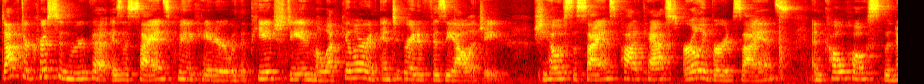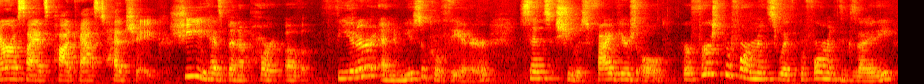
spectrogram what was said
Dr. Kristen Ruka is a science communicator with a PhD in molecular and integrative physiology. She hosts the science podcast Early Bird Science and co hosts the neuroscience podcast Headshake. She has been a part of theater and musical theater since she was five years old. Her first performance with Performance Anxiety,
